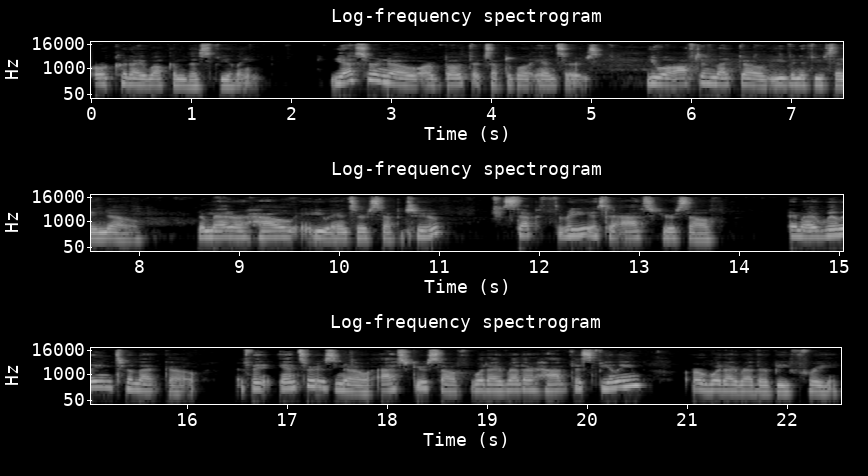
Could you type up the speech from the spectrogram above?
Or could I welcome this feeling? Yes or no are both acceptable answers. You will often let go even if you say no, no matter how you answer step two. Step three is to ask yourself, Am I willing to let go? If the answer is no, ask yourself, Would I rather have this feeling or would I rather be free?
